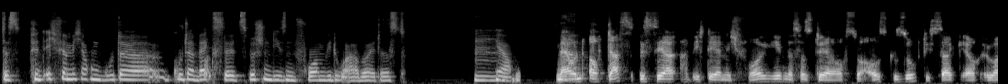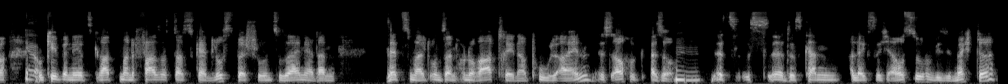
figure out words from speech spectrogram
Das finde ich für mich auch ein guter, guter Wechsel zwischen diesen Formen, wie du arbeitest. Mhm. Ja. Na, ja. und auch das ist ja, habe ich dir ja nicht vorgegeben, das hast du ja auch so ausgesucht. Ich sage ja auch immer, ja. okay, wenn du jetzt gerade mal eine Phase hast, hast du keine Lust bei Schulen zu sein, ja, dann setzen wir halt unseren Honorartrainerpool ein. Ist auch, also mhm. das ist, äh, das kann Alex sich aussuchen, wie sie möchte.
